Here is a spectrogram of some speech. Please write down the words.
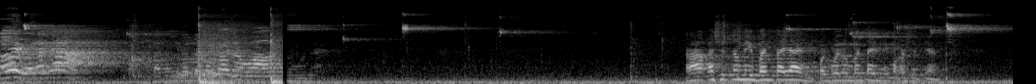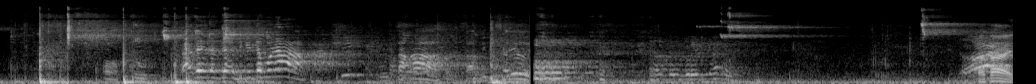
Ay, wala na! Tangina talaga, nawa. Nakakashoot ng may bantayan. Pag walang bantay, hindi makashoot yan. Oh, two. Tatay, nagdikita mo na! Puta ka! Sabi ko sa'yo eh. Patay.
